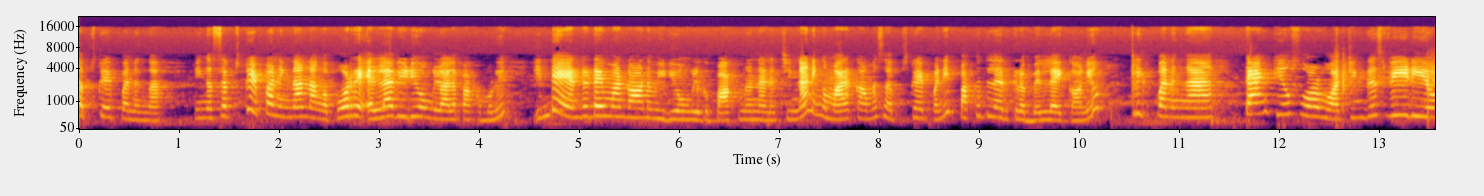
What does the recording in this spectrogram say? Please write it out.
சப்ஸ்கிரைப் பண்ணுங்க. நீங்கள் சப்ஸ்கிரைப் பண்ணிங்கன்னா நாங்கள் போடுற எல்லா வீடியோ உங்களால் பார்க்க முடியும். இந்த என்டர்டைன்மெண்ட்டான வீடியோ உங்களுக்கு பார்க்கணும்னு நினச்சிங்கன்னா நீங்கள் மறக்காமல் சப்ஸ்கிரைப் பண்ணி பக்கத்தில் இருக்கிற பெல் ஐக்கானையும் கிளிக் பண்ணுங்கள் தேங்க்யூ ஃபார் வாட்சிங் திஸ் வீடியோ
